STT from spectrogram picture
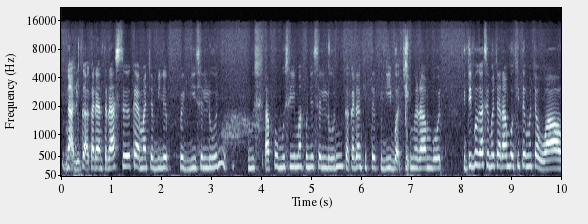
nak juga kadang terasa kan macam bila pergi selun mus, apa muslimah punya selun kadang-kadang kita pergi buat treatment rambut tiba-tiba rasa macam rambut kita macam wow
